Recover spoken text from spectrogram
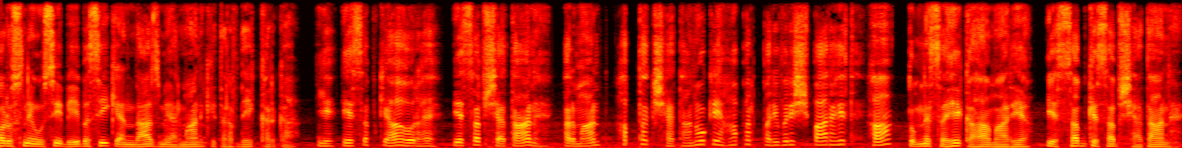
और उसने उसी बेबसी के अंदाज में अरमान की तरफ़ देख कर कहा ये ये सब क्या हो रहा है? ये सब शैतान है। अरमान अब तक शैतानों के यहाँ पर परिवरिश पा रहे थे। हाँ? तुमने सही कहा मारिया। ये सब के सब शैतान है।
